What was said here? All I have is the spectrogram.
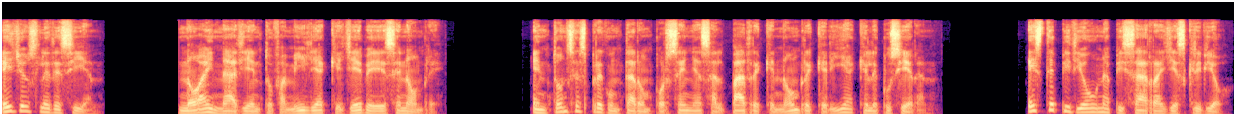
Ellos le decían, No hay nadie en tu familia que lleve ese nombre. Entonces preguntaron por señas al padre qué nombre quería que le pusieran. Este pidió una pizarra y escribió.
